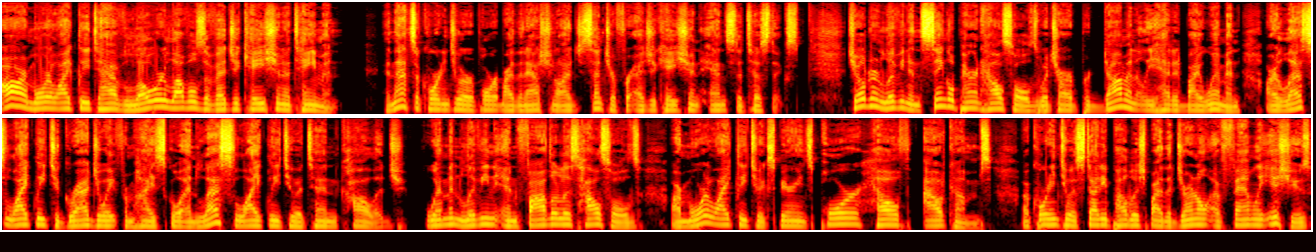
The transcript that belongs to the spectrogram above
are more likely to have lower levels of education attainment. And that's according to a report by the National Center for Education and Statistics. Children living in single parent households, which are predominantly headed by women, are less likely to graduate from high school and less likely to attend college women living in fatherless households are more likely to experience poor health outcomes. According to a study published by the Journal of Family Issues,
